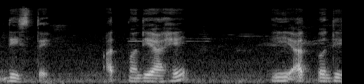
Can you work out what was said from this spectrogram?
दिसते. आतमध्ये आहे. ही आतमध्ये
